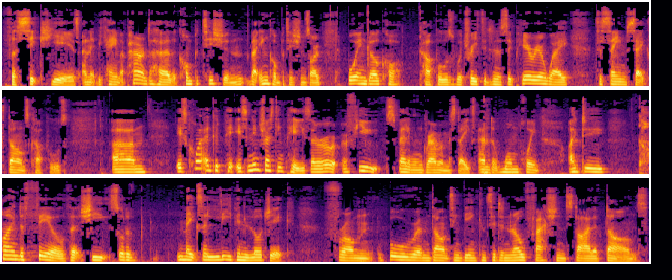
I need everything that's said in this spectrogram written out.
for six years, and it became apparent to her that competition, that in competition, sorry, boy and girl co- couples were treated in a superior way to same-sex dance couples. Um, it's quite a good. It's an interesting piece. There are a few spelling and grammar mistakes, and at one point, I do kind of feel that she sort of makes a leap in logic from ballroom dancing being considered an old-fashioned style of dance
